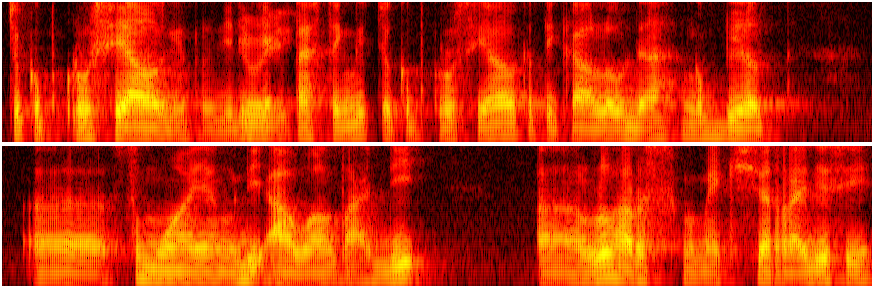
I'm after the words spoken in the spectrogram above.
cukup krusial gitu. Jadi testing ini cukup krusial ketika lo udah nge-build uh, semua yang di awal tadi uh, lu harus nge-make sure aja sih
